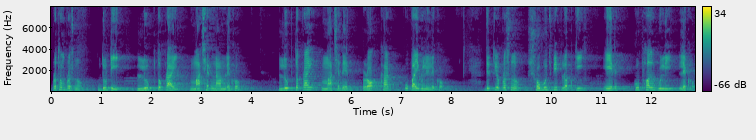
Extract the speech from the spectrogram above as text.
প্রথম প্রশ্ন, দুটি লুপ্তপ্রায় মাছের নাম লেখো। লুপ্তপ্রায় মাছেদের রক্ষার উপায়গুলি লেখো। দ্বিতীয় প্রশ্ন, সবুজ বিপ্লব কি? এর কুফলগুলি লেখো।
